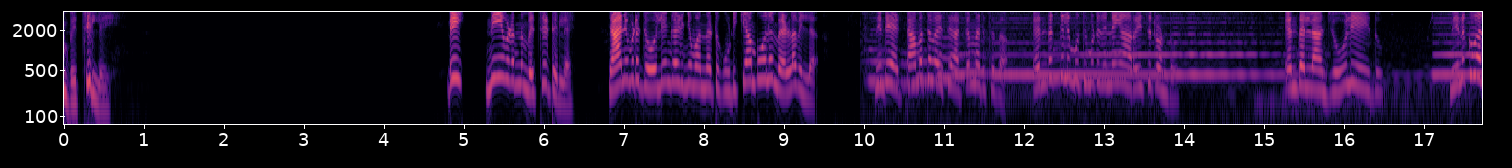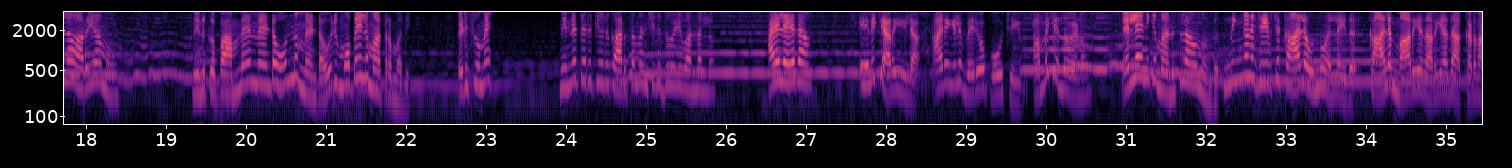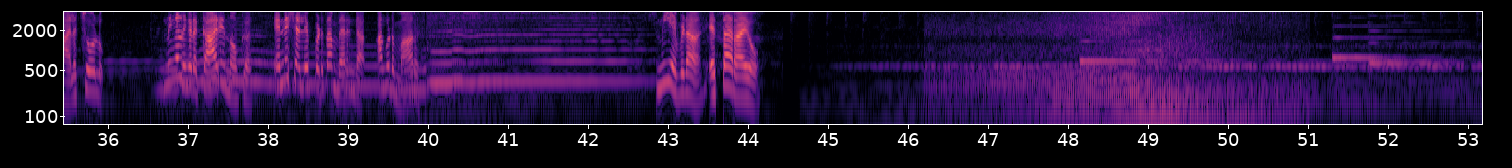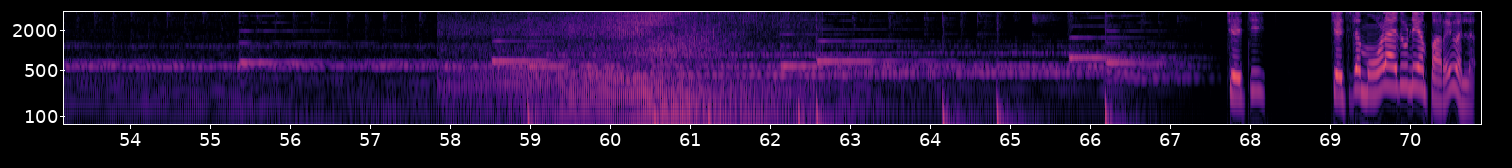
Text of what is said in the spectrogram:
ഇവളൊന്നും വെച്ചില്ലേ? ഡേ നീ ഇവിടൊന്നും വെച്ചിട്ടില്ലേ? ഞാനിവിടെ ജോലിയും കഴിഞ്ഞു വന്നിട്ട് കുടിക്കാൻ പോലും വെള്ളമില്ല. നിന്റെ എട്ടാമത്തെ വയസ്സിൽ അച്ഛൻ മരിച്ചതാ. എന്തെങ്കിലും ബുദ്ധിമുട്ട് നിന്നെ ഞാൻ അറിയിച്ചിട്ടുണ്ടോ? എന്തെല്ലാം ജോലി ചെയ്തു? നിനക്ക് വല്ലതും അറിയാമോ? നിനക്കിപ്പോ അമ്മയും വേണ്ട ഒന്നും വേണ്ട ഒരു മൊബൈൽ മാത്രം മതി. എടി സുമേ നിന്നെ തിരക്കി ഒരു കറുത്ത മനുഷ്യൻ ഇതുവഴി വന്നല്ലോ. അയാൾ ഏതാ? എനിക്കറിയില്ല. ആരെങ്കിലും വരുമോ പോവോ ചെയ്യും. അമ്മയ്ക്ക് എന്തോ വേണം? എല്ലാം എനിക്ക് മനസ്സിലാവുന്നുണ്ട്. നിങ്ങൾ ജീവിച്ച കാലം ഒന്നുമല്ല ഇത്. കാലം മാറിയത് അറിയാതെ അക്കടന്ന് അലച്ചോളൂ. നിങ്ങൾ നിങ്ങളുടെ കാര്യം നോക്ക്. എന്നെ ശല്യപ്പെടുത്താൻ വരണ്ട. അങ്ങോട്ട് മാറ്. നീ എവിടാ? എത്താറായോ? ചേച്ചി ചേച്ചിയുടെ മോളായതുകൊണ്ട് ഞാൻ പറയുമല്ല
